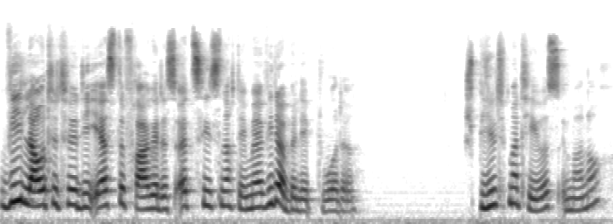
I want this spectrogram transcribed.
Wie lautete die erste Frage des Ötzis, nachdem er wiederbelebt wurde? Spielt Matthäus immer noch?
